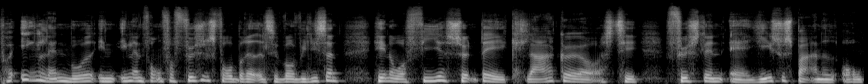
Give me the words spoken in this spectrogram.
på en eller anden måde en, en eller anden form for fødselsforberedelse, hvor vi ligesom hen over fire søndage klargør os til fødslen af Jesusbarnet og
